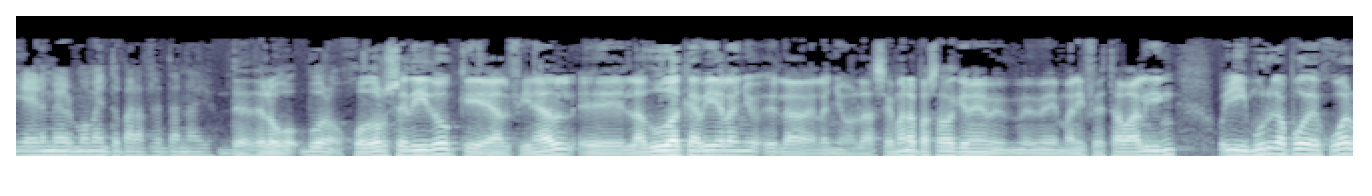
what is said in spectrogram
y es el mejor momento para enfrentarnos a ellos. Desde luego, bueno, jugador cedido que al final, eh, la duda que había el año, la, el año, la semana pasada que me, manifestaba alguien, oye, ¿y Murga puede jugar?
